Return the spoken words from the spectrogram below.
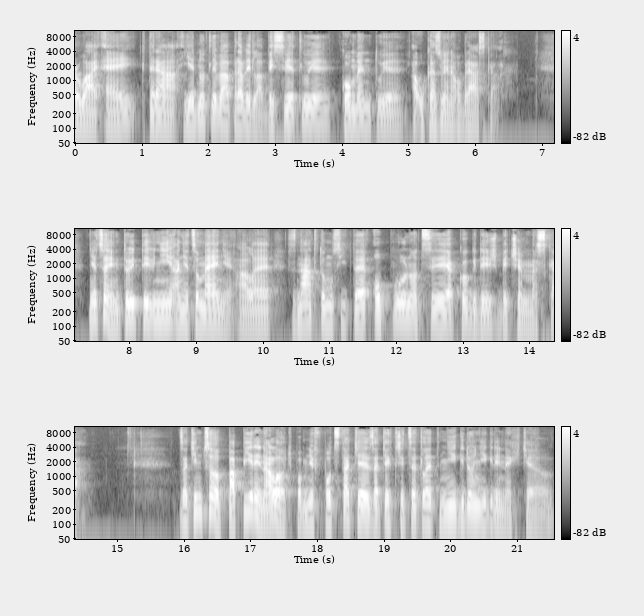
RYA, která jednotlivá pravidla vysvětluje, komentuje a ukazuje na obrázkách. Něco je intuitivní a něco méně, ale znát to musíte o půlnoci, jako když byčem mrská. Zatímco papíry na loď po mně v podstatě za těch 30 let nikdo nikdy nechtěl,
